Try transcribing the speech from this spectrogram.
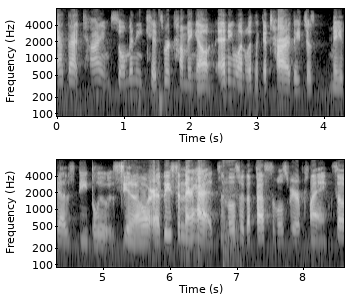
at that time, so many kids were coming out, and anyone with a guitar, they just made us be blues, you know, or at least in their heads. And those are the festivals we were playing. So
